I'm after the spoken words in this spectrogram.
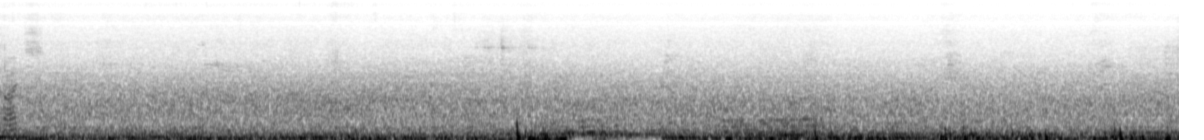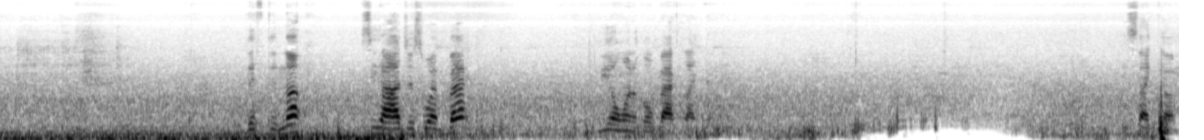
crunch. lifting up. See how I just went back? We don't want to go back like that. It's like um,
